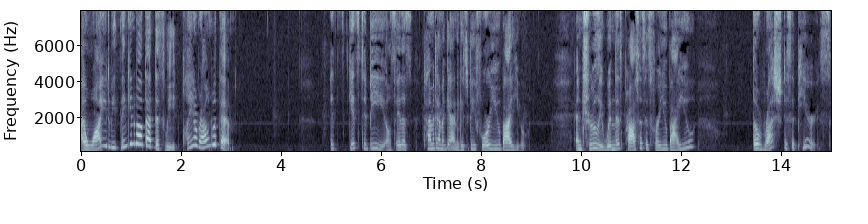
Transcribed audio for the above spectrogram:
I want you to be thinking about that this week. Play around with them. It gets to be, I'll say this time and time again, it gets to be for you, by you. And truly, when this process is for you, by you, the rush disappears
